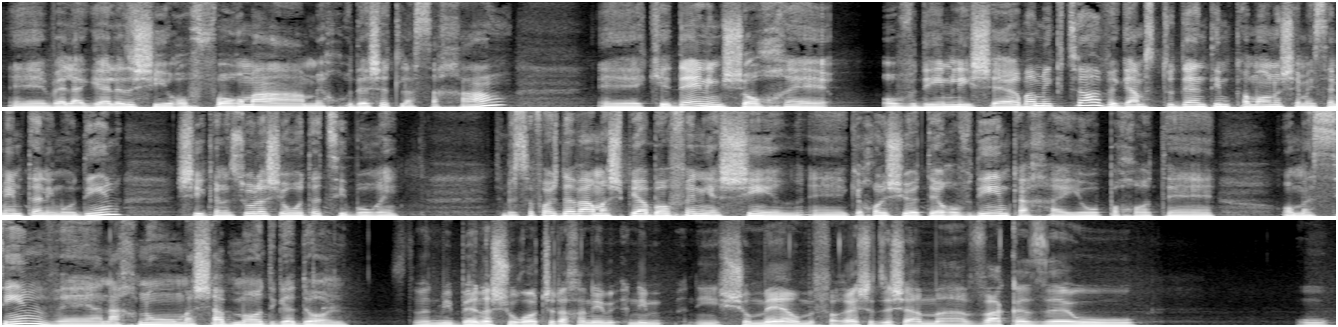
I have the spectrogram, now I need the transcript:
אה, ולהגיע לאיזושהי רפורמה מחודשת לשכר, כדי למשוך עובדים להישאר במקצוע, וגם סטודנטים כמונו שמסיימים את הלימודים, שייכנסו לשירות הציבורי. זה בסופו של דבר משפיע באופן ישיר. אה, ככל שיהיו יותר עובדים, ככה יהיו פחות אה, עומסים, ואנחנו משאב מאוד גדול. זאת אומרת, מבין השורות שלך, אני, אני, אני שומע או מפרש את זה שהמאבק הזה הוא, הוא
